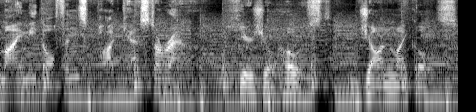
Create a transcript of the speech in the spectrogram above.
Miami Dolphins podcast around. Here's your host, John Michaels.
